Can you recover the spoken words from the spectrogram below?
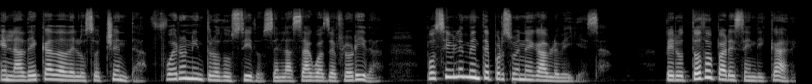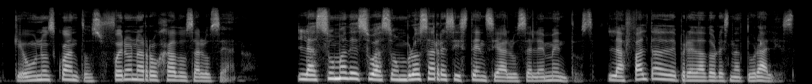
En la década de los 80 fueron introducidos en las aguas de Florida, posiblemente por su innegable belleza. Pero todo parece indicar que unos cuantos fueron arrojados al océano. La suma de su asombrosa resistencia a los elementos, la falta de depredadores naturales,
